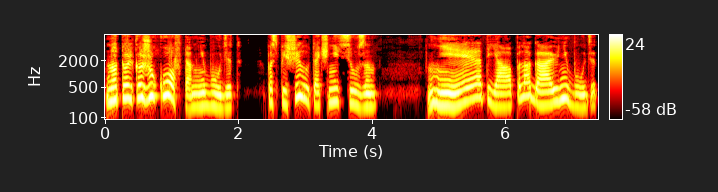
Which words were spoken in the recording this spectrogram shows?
Но только жуков там не будет, — поспешил уточнить Сюзан. Нет, я полагаю, не будет.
